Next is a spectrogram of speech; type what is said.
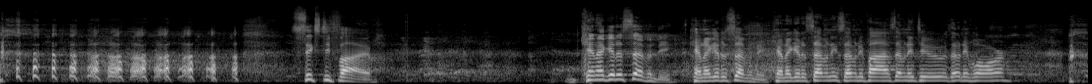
65. 65. Can I get a 70? Can I get a 70? Can I get a 70, 75, 72, 74?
